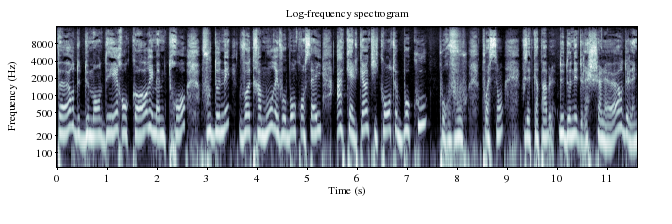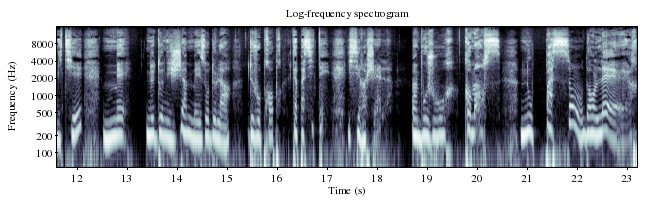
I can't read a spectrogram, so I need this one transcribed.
peur de demander encore et même trop. Vous donnez votre amour et vos bons conseils à quelqu'un qui compte beaucoup pour vous. Poisson, vous êtes capable de donner de la chaleur, de l'amitié, mais ne donnez jamais au-delà de vos propres capacités. Ici Rachel, un beau jour commence. Nous passons dans l'air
